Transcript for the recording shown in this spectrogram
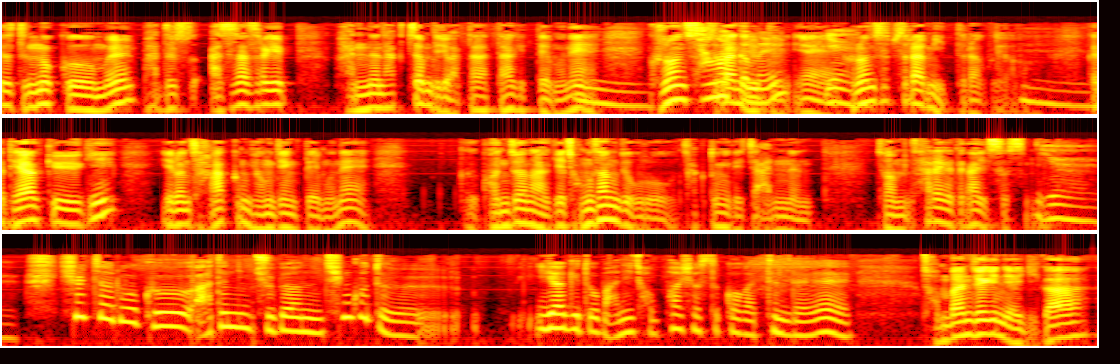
그래서 등록금을 받을 수 아슬아슬하게 받는 학점들이 왔다 갔다 하기 때문에 음, 그런 씁쓸한 일들, 예, 예, 그런 씁쓸함이 있더라고요. 음. 그러니까 대학 교육이 이런 장학금 경쟁 때문에 그 건전하게 정상적으로 작동이 되지 않는 전 사례가 있었습니다. 예. 실제로 그 아드님 주변 친구들 이야기도 많이 접하셨을 것 같은데 전반적인 얘기가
